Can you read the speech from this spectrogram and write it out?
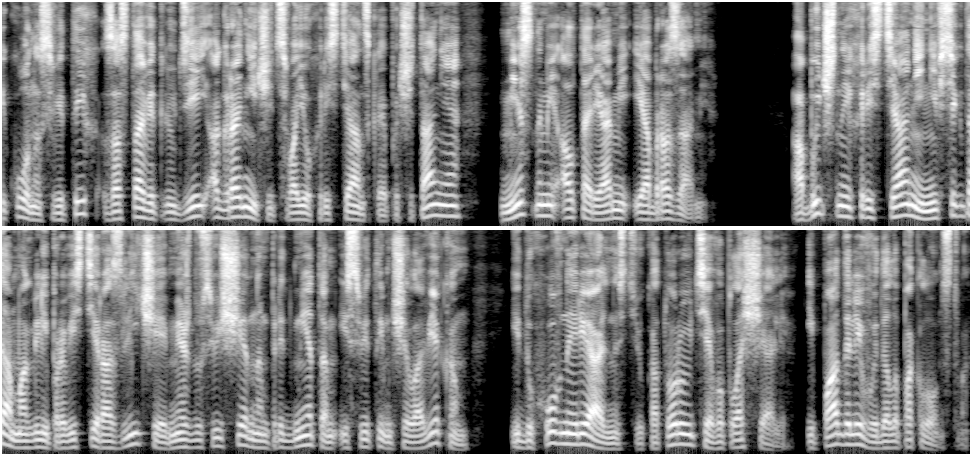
иконы святых заставит людей ограничить свое христианское почитание местными алтарями и образами. Обычные христиане не всегда могли провести различие между священным предметом и святым человеком и духовной реальностью, которую те воплощали, и падали в идолопоклонство.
